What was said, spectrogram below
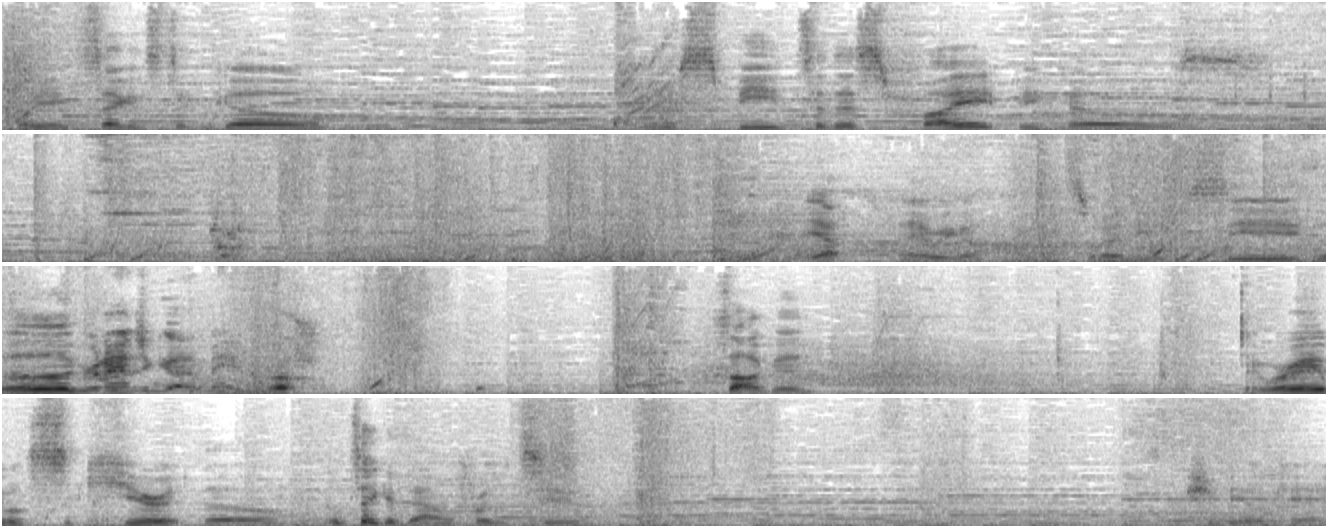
48 seconds to go. I'm gonna speed to this fight because... Yeah, there we go. That's what I need to see. Oh, Greninja got me! Ugh. It's all good. They were able to secure it, though. We'll take it down for the two. Should be okay.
